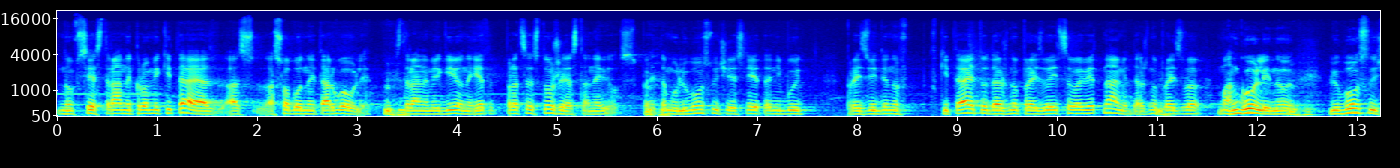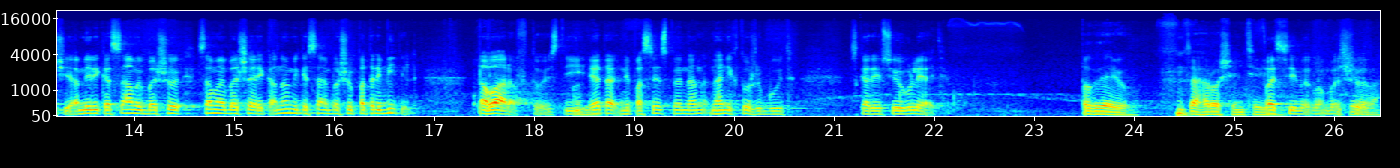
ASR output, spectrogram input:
Но все страны, кроме Китая, о, о- свободной торговле странами региона, и этот процесс тоже остановился. Поэтому в любом случае, если это не будет произведено в, в Китае, то должно производиться во Вьетнаме, должно производиться в Монголии, но в любом случае Америка самый большой, самая большая экономика, самый большой потребитель товаров, то есть и это непосредственно на, на них тоже будет, скорее всего, влиять. Благодарю за хорошее интервью. Спасибо вам большое. Спасибо.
